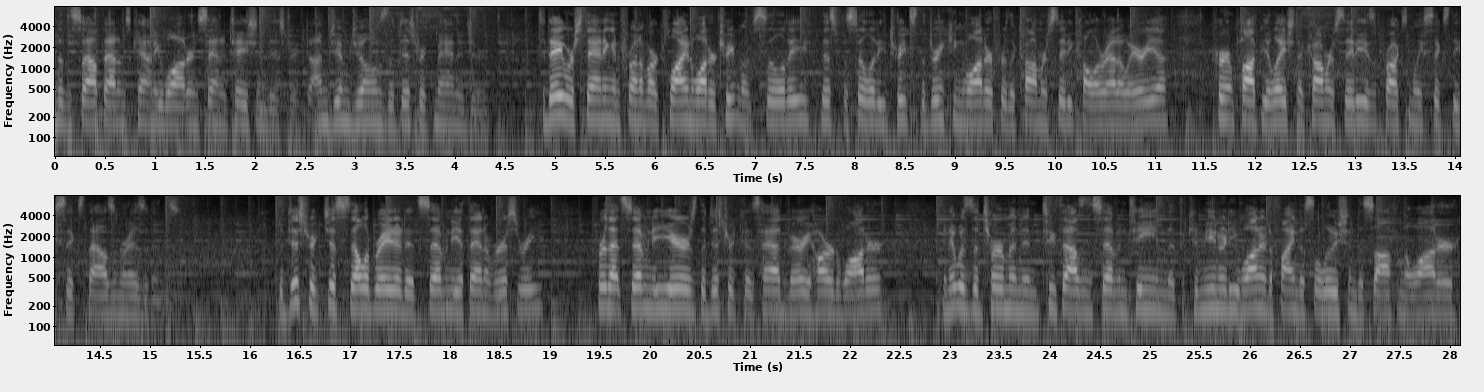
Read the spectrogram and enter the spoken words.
to the South Adams County Water and Sanitation District. I'm Jim Jones, the district manager. Today we're standing in front of our Klein Water Treatment Facility. This facility treats the drinking water for the Commerce City, Colorado area. Current population of Commerce City is approximately 66,000 residents. The district just celebrated its 70th anniversary. For that 70 years, the district has had very hard water, and it was determined in 2017 that the community wanted to find a solution to soften the water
